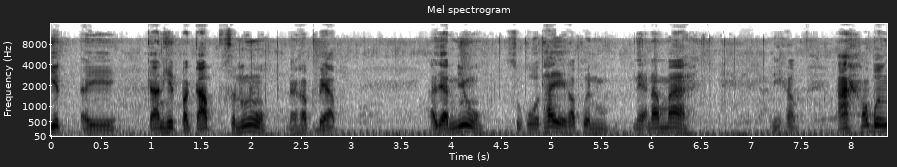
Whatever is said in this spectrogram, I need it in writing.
ดิตไอการเห็ดประกับสนูนะครับแบบอาจารย์นิวสุโขทัยครับเพิ่นแนะนำมานี่ครับอะเขาเบิ้ง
